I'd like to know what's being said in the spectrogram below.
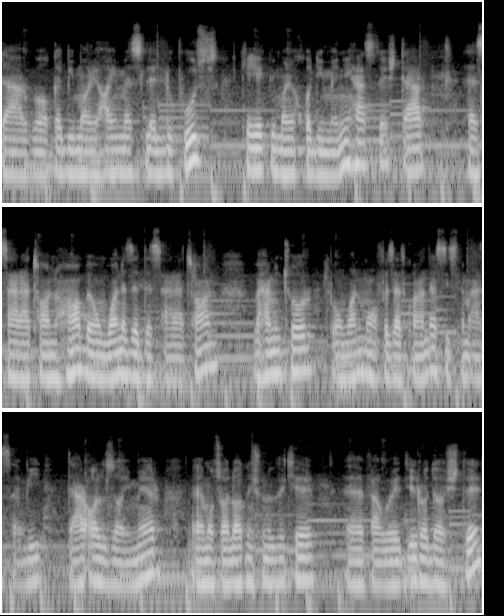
در واقع بیماری هایی مثل لوپوس که یک بیماری خودایمنی هستش در سرطان ها به عنوان ضد سرطان و همینطور به عنوان محافظت کننده از سیستم عصبی در آلزایمر مطالعات نشون داده که فوایدی رو داشته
